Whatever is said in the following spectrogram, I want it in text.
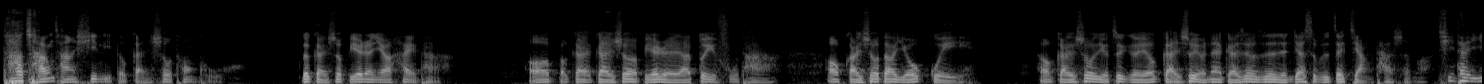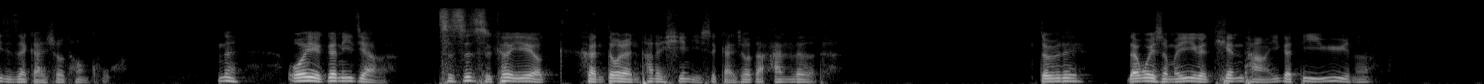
他常常心里都感受痛苦，都感受别人要害他，哦，感感受别人要对付他，哦，感受到有鬼，哦，感受有这个，有感受有那个，感受是人家是不是在讲他什么？其实他一直在感受痛苦。那我也跟你讲。此时此刻，也有很多人，他的心里是感受到安乐的，对不对？那为什么一个天堂，一个地狱呢？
